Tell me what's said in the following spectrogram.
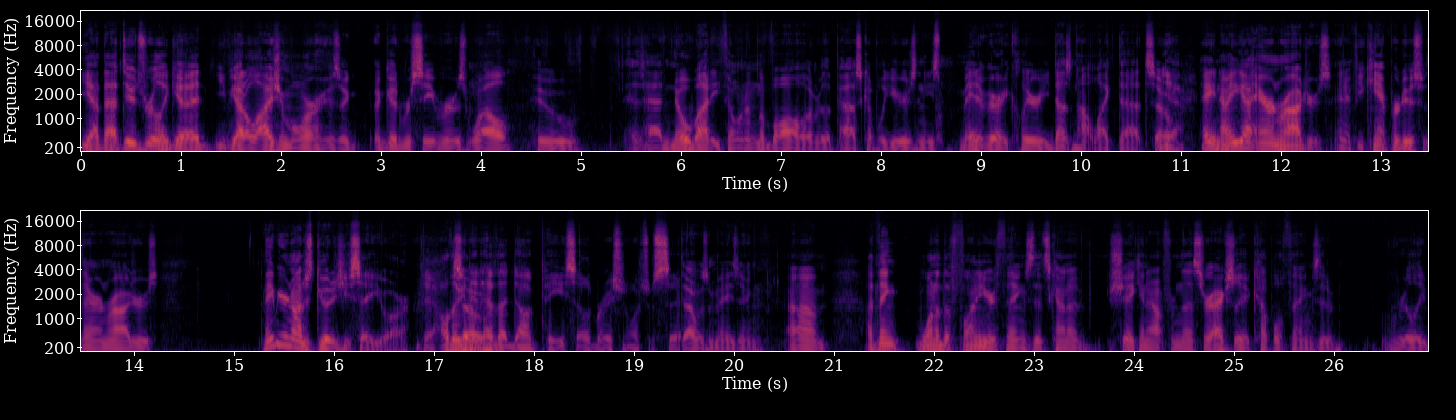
yeah, that dude's really good. You've got Elijah Moore, who's a, a good receiver as well, who has had nobody throwing him the ball over the past couple years, and he's made it very clear he does not like that. So, Yeah. hey, now you got Aaron Rodgers, and if you can't produce with Aaron Rodgers, maybe you're not as good as you say you are. Yeah, although So- he did have that dog pee celebration, which was sick. That was amazing. Um, I think one of the funnier things that's kind of shaken out from this are actually a couple things that have really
